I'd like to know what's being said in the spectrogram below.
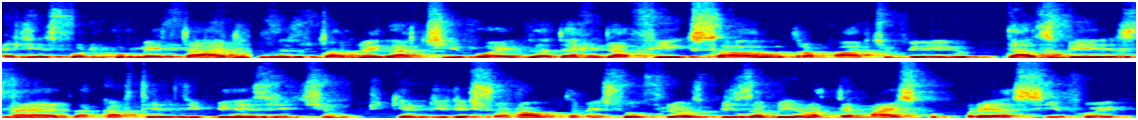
ele responde por metade do resultado negativo aí da, da, renda fixa, a outra parte veio das Bs, né, da carteira de Bs, a gente tinha um pequeno direcional que também sofreu, as Bs abriram até mais que o pré, assim, foi,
